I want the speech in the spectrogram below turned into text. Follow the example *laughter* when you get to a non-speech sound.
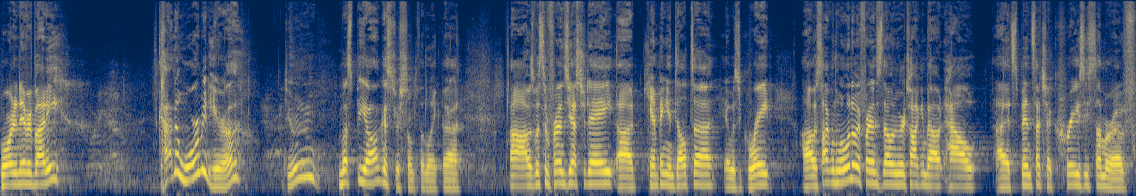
Morning, everybody. It's kind of warm in here, huh? June? Must be August or something like that. Uh, I was with some friends yesterday, uh, camping in Delta. It was great. Uh, I was talking with one of my friends, though, and we were talking about how uh, it's been such a crazy summer of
